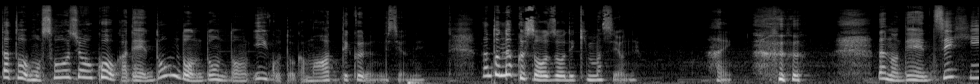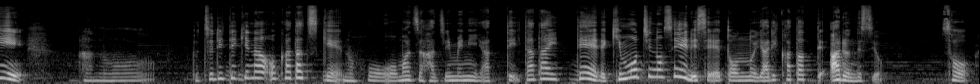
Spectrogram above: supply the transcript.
だと、もう相乗効果で、どんどんどんどんいいことが回ってくるんですよね。なんとなく想像できますよね。はい。なので、ぜひ、あの、物理的なお片付けの方をまず初めにやっていただいてで気持ちの整理整頓のやり方ってあるんですよ。そう。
